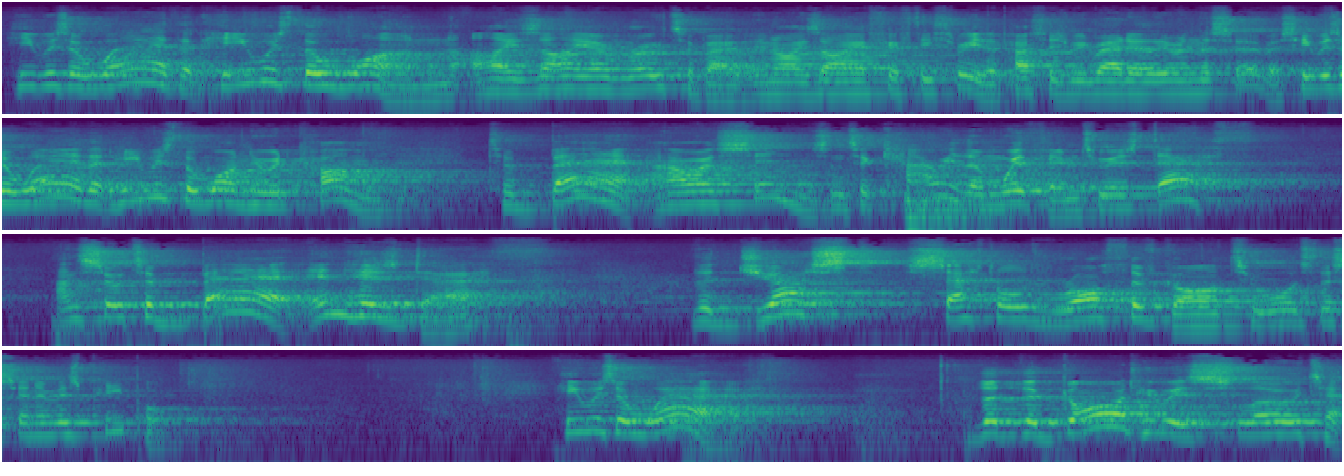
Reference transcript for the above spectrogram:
he was aware that he was the one Isaiah wrote about in Isaiah 53, the passage we read earlier in the service. He was aware that he was the one who had come to bear our sins and to carry them with him to his death. And so to bear in his death the just, settled wrath of God towards the sin of his people. He was aware that the God who is slow to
